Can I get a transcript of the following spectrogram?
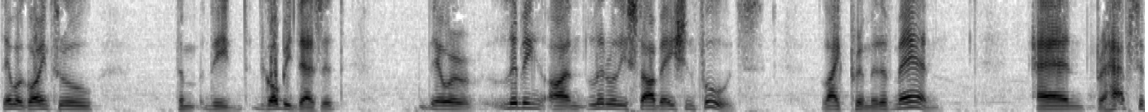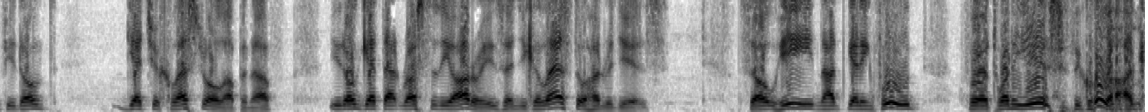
they were going through the the Gobi Desert. They were living on literally starvation foods, like primitive man. And perhaps if you don't get your cholesterol up enough, you don't get that rust in the arteries, and you can last to 100 years. So he, not getting food for 20 years in the gulag,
